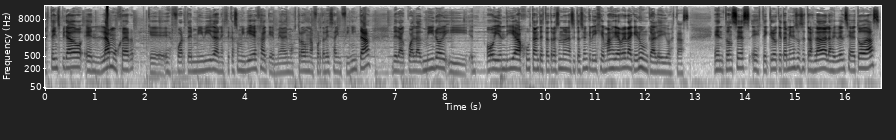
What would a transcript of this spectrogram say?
está inspirado en la mujer que es fuerte en mi vida, en este caso mi vieja, que me ha demostrado una fortaleza infinita, de la cual admiro y hoy en día justamente está atravesando una situación que le dije más guerrera que nunca, le digo, estás. Entonces, este, creo que también eso se traslada a la vivencia de todas,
